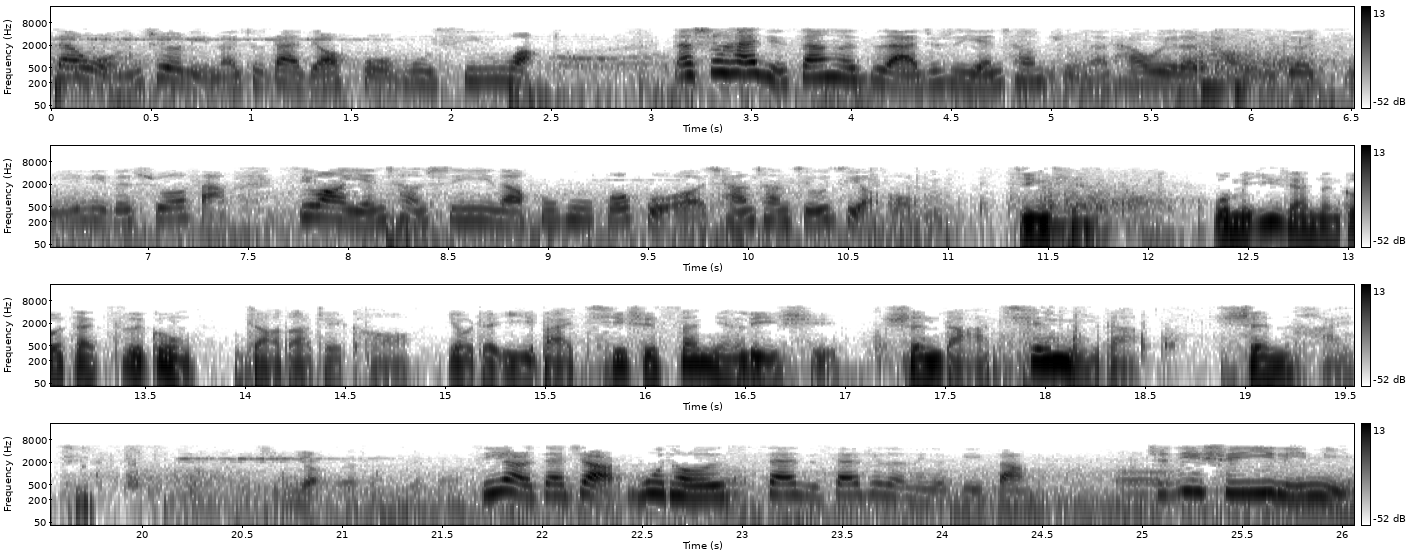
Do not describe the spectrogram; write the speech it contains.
在我们这里呢，就代表火木兴旺。那深海井三个字啊，就是盐场主呢，他为了讨一个吉利的说法，希望盐场生意呢红红火火，长长久久。今天，我们依然能够在自贡找到这口有着一百七十三年历史、深达千米的。深海井，井眼在什么地方？井眼在这儿，木头塞子塞住的那个地方，直径是一厘米。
